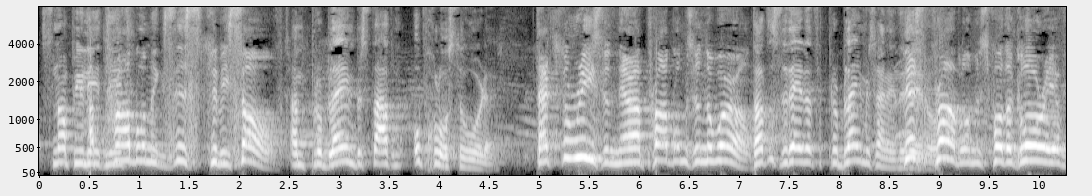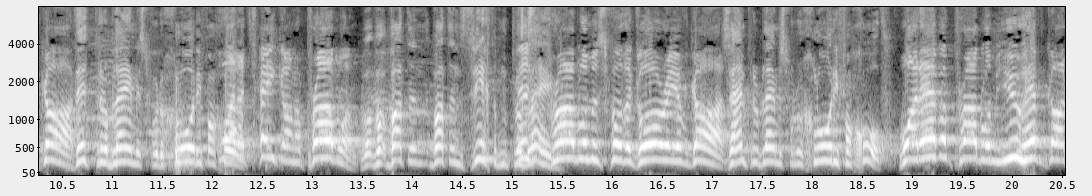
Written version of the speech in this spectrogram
snappen jullie A het niet? problem exists to be solved. Een probleem bestaat om opgelost te worden. That's the reason there are problems in the world. Dat is de reden dat er problemen zijn in de This wereld. problem is for the glory of God. Dit probleem is voor de glorie van What a God. take on a problem. Wa- Wat een, wat een zicht op een This probleem. problem is for the glory of God. Zijn probleem is voor de glorie van God. Whatever problem you have got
